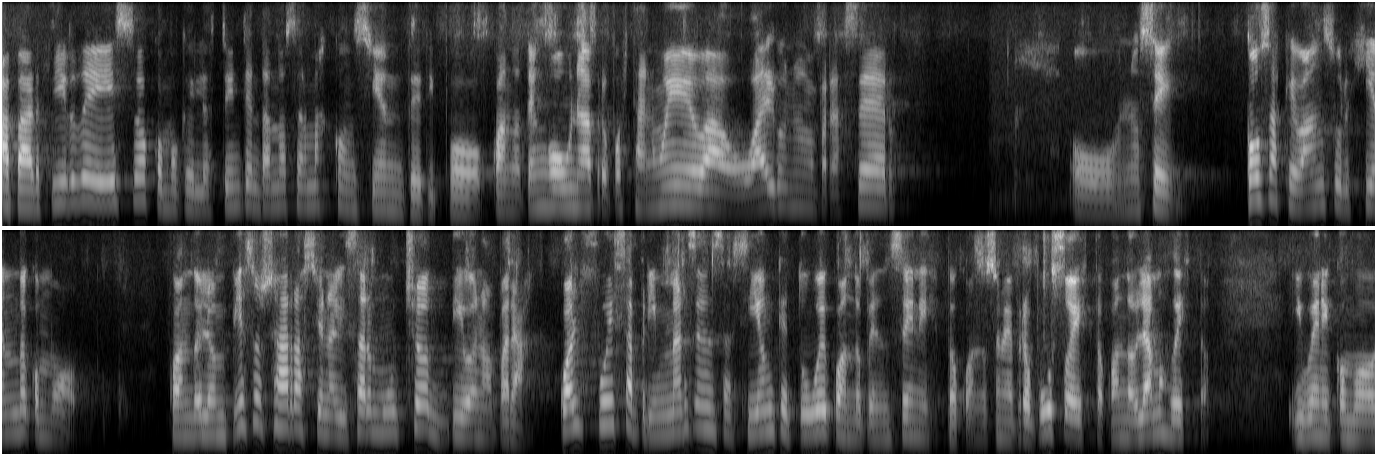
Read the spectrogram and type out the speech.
a partir de eso, como que lo estoy intentando hacer más consciente, tipo, cuando tengo una propuesta nueva o algo nuevo para hacer, o no sé, cosas que van surgiendo, como cuando lo empiezo ya a racionalizar mucho, digo, no, pará, ¿cuál fue esa primera sensación que tuve cuando pensé en esto, cuando se me propuso esto, cuando hablamos de esto? Y bueno, y como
